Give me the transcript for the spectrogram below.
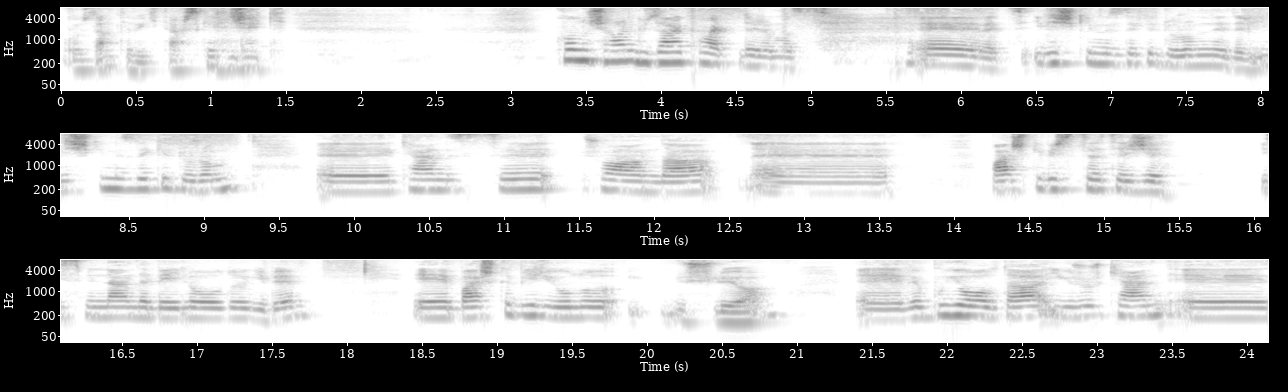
O yüzden tabii ki ters gelecek. Konuşan güzel kartlarımız. Evet, ilişkimizdeki durum nedir? İlişkimizdeki durum e, kendisi şu anda e, başka bir strateji isminden de belli olduğu gibi e, başka bir yolu düşlüyor. E, ve bu yolda yürürken e,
